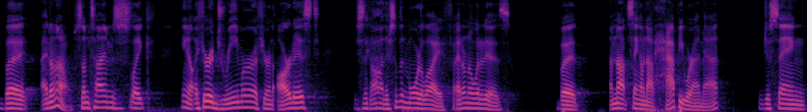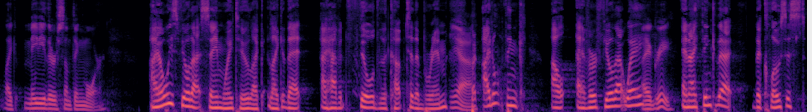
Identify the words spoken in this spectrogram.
But I don't know. Sometimes like you know, if you're a dreamer, if you're an artist, you're just like, oh, there's something more to life. I don't know what it is. But I'm not saying I'm not happy where I'm at. I'm just saying like maybe there's something more. I always feel that same way too, like like that I haven't filled the cup to the brim. Yeah. But I don't think I'll ever feel that way. I agree. And I think that the closest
